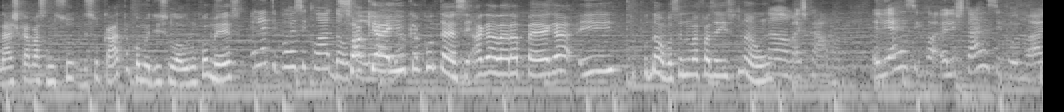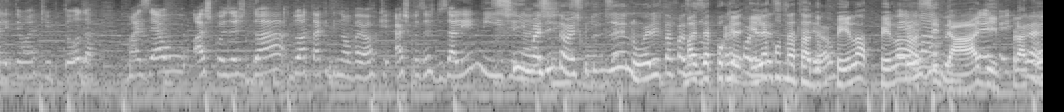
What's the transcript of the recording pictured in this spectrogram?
Na escavação de, su- de sucata, como eu disse logo no começo. Ele é tipo reciclador. Só tá que aí o que acontece? A galera pega e, tipo, não, você não vai fazer isso não. Não, mas calma. Ele, é recicla... ele está reciclando lá, ele tem uma equipe toda, mas é o... as coisas da... do ataque de Nova York, as coisas dos alienígenas. Sim, mas então, é isso que eu tô dizendo. Ele tá fazendo. Mas é porque ele é contratado material. pela, pela Pela cidade pra, pra até,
